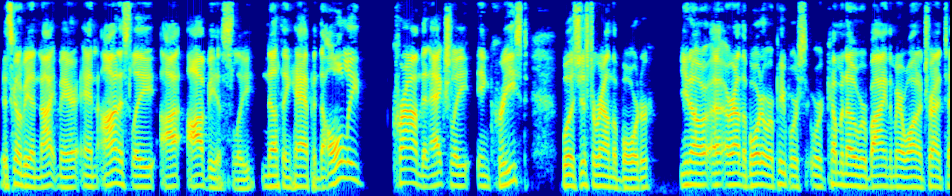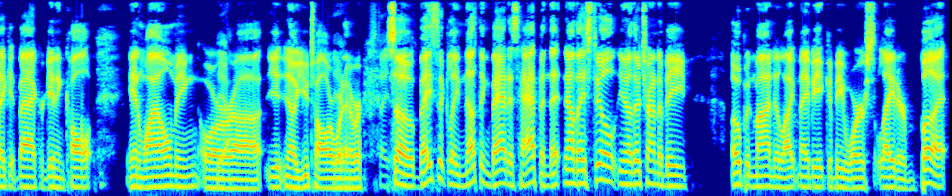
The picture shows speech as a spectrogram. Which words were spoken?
It's going to be a nightmare. And honestly, I obviously nothing happened. The only crime that actually increased was just around the border. You know, uh, around the border where people were, were coming over, buying the marijuana, and trying to take it back, or getting caught in Wyoming or uh, you, you know Utah or Yeah. whatever. State So basically, nothing bad has happened. That now they still, you know, they're trying to be open minded, like maybe it could be worse later. But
